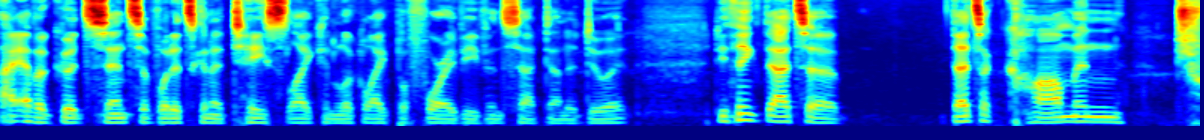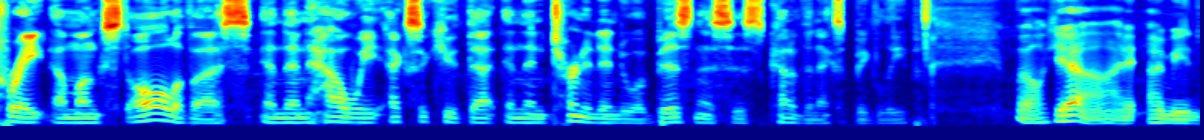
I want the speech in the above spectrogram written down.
I have a good sense of what it's going to taste like and look like before I've even sat down to do it. Do you think that's a that's a common trait amongst all of us. And then how we execute that and then turn it into a business is kind of the next big leap. Well, yeah. I, I mean,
